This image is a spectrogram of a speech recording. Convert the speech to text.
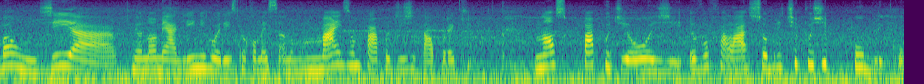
Bom dia! Meu nome é Aline Roriz, estou começando mais um Papo Digital por aqui. No nosso papo de hoje eu vou falar sobre tipos de público.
